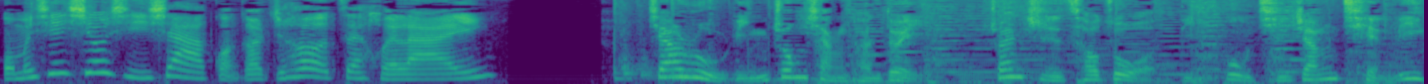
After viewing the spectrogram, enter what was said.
我们先休息一下广告，之后再回来。加入林中祥团队，专职操作底部起涨潜力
